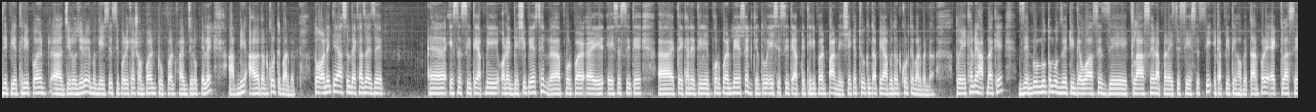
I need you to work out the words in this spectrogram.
GPA three point zero zero এবং এইচএসসি পরীক্ষায় সম point two point five zero পেলে আপনি আবেদন করতে পারবেন। তো অনেকে আছে দেখা যায় যে এসএসসিতে আপনি অনেক বেশি পেয়েছেন ফোর পয়েন্ট এসএসসিতে এখানে তিনি ফোর পয়েন্ট পেয়েছেন, কিন্তু এইচএসসিতে আপনি থ্রি পয়েন্ট পাননি, সেক্ষেত্রেও কিন্তু আপনি আবেদন করতে পারবেন না। তো এখানে আপনাকে যে ন্যূনতম যেটি দেওয়া আছে, যে ক্লাসের আপনার এইচএসসি এসএসসি, এটা পেতে হবে। তারপরে এক ক্লাসে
